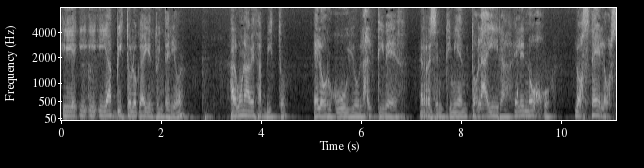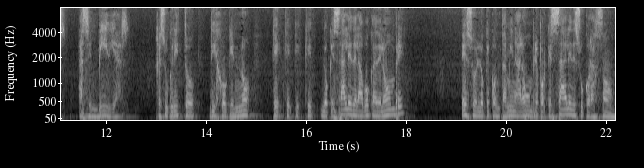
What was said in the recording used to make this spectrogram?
y, y has visto lo que hay en tu interior? ¿Alguna vez has visto el orgullo, la altivez, el resentimiento, la ira, el enojo, los celos, las envidias. Jesucristo dijo que no, que, que, lo que sale de la boca del hombre, eso es lo que contamina al hombre, porque sale de su corazón,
